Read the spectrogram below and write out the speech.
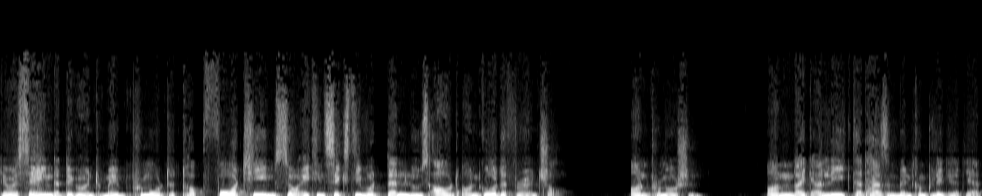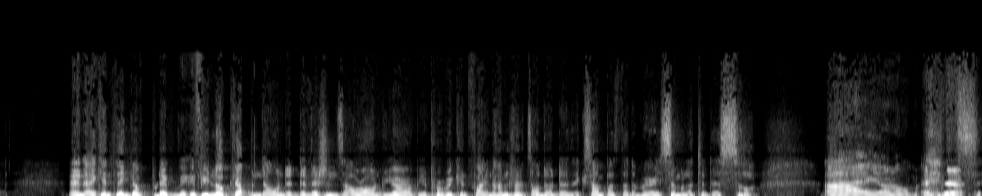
they were saying that they're going to maybe promote the top four teams. So 1860 would then lose out on goal differential on promotion on like a league that hasn't been completed yet. And I can think of, if you look up and down the divisions around Europe, you probably can find hundreds of other examples that are very similar to this. So I don't know. It's, yeah.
